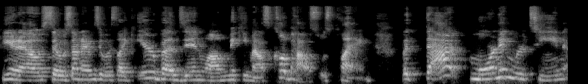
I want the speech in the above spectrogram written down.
you know? So sometimes it was like earbuds in while Mickey Mouse Clubhouse was playing. But that morning routine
